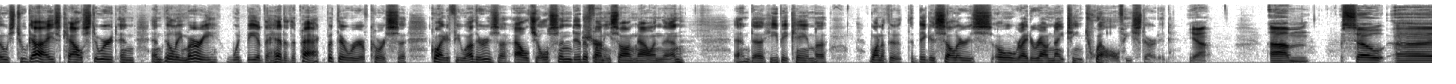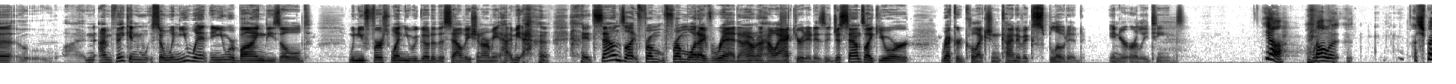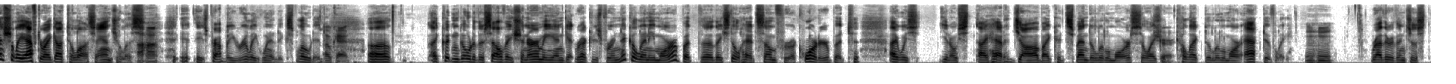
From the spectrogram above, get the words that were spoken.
those two guys, Cal Stewart and, and Billy Murray, would be at the head of the pack, but there were, of course, uh, quite a few others. Uh, Al Jolson did a sure. funny song now and then, and uh, he became uh, one of the, the biggest sellers, oh, right around 1912 he started. Yeah. Um, so uh, I'm thinking, so when you went and you were buying these old when you first went you would go to the Salvation Army. I mean, it sounds like from from what I've read, and I don't know how accurate it is. It just sounds like your record collection kind of exploded in your early teens. Yeah, well, uh, especially after I got to Los Angeles, Uh-huh. it is probably really when it exploded. Okay. I couldn't go to the Salvation Army and get records for a nickel anymore, but uh, they still had some for a quarter. But uh, I was, you know, I had a job. I could spend a little more, so I Sure. could collect a little more actively, mm-hmm. rather than just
